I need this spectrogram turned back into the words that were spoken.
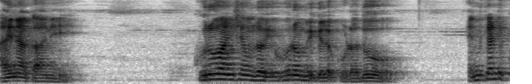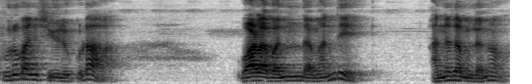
అయినా కానీ కురువంశంలో ఎవరూ మిగలకూడదు. ఎందుకంటే కురువంశీయులు కూడా వాళ్ళ వంద మంది అన్నదమ్ములను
